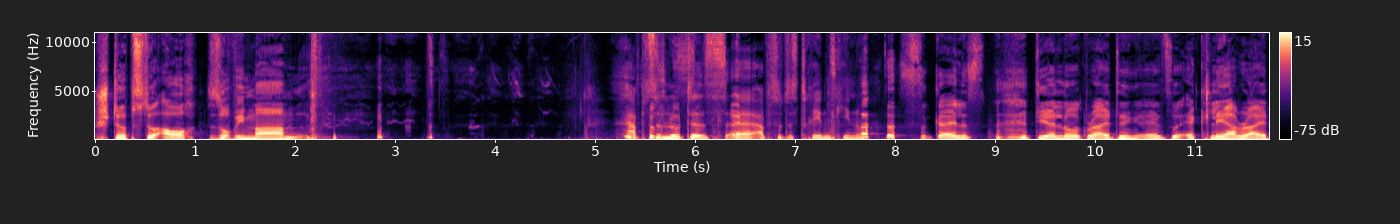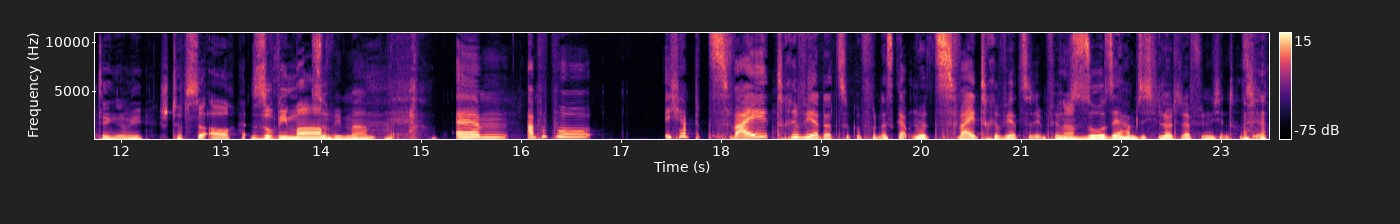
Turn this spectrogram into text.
stirbst du auch, so wie Mom? absolutes, so äh, absolutes Tränenkino. Das ist so geiles Dialogwriting, ey, so Erklärwriting irgendwie. Stirbst du auch? So wie Mom. So wie Mom. ähm, apropos, ich habe zwei Trivia dazu gefunden. Es gab nur zwei Trivia zu dem Film. Ja. So sehr haben sich die Leute dafür nicht interessiert.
